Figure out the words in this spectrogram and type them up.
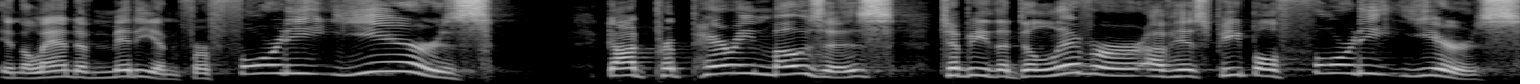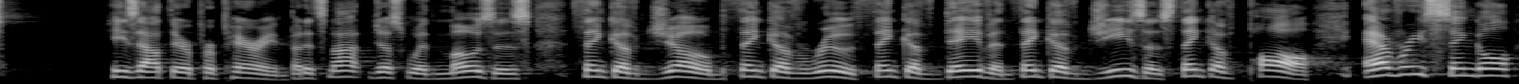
in the land of Midian for 40 years. God preparing Moses to be the deliverer of his people 40 years. He's out there preparing. But it's not just with Moses. Think of Job. Think of Ruth. Think of David. Think of Jesus. Think of Paul. Every single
